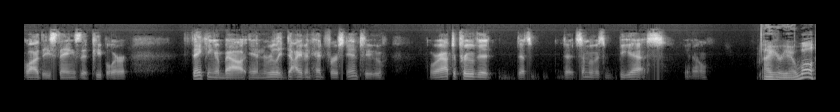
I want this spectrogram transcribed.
a lot of these things that people are thinking about and really diving headfirst into, we're out to prove that that's that some of it's BS. You know. I hear you. Well,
